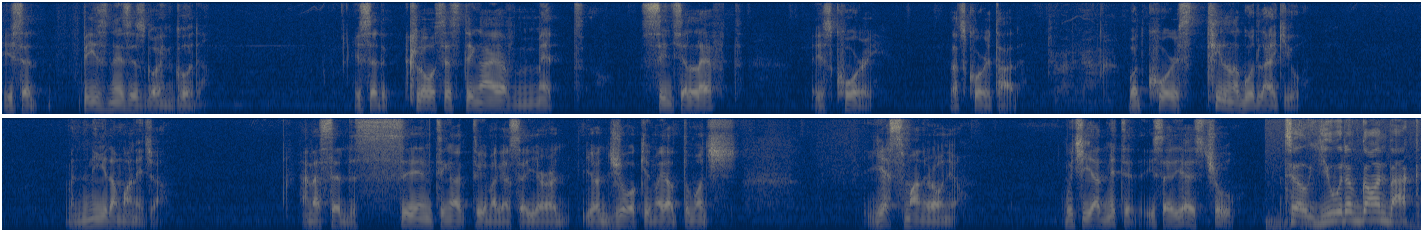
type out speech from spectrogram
He said, business is going good. He said, the closest thing I have met since you left is Corey. That's Corey Todd. But Corey's still not good like you. I need a manager. And I said the same thing to him. I said, you're, you're joking. I have too much yes man around you. Which he admitted. He said, yeah, it's true. So you would have gone back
